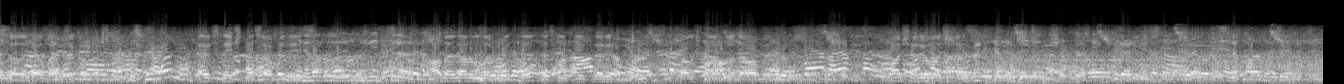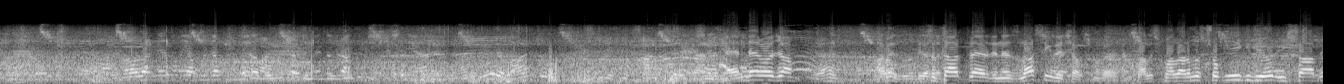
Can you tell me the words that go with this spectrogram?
sıradaki adayımıza kadar hepsine eşit mesafedeyiz. Adaylarımızla birlikte esnaf gezileri yapıyoruz. Çalışmalarımıza devam ediyoruz. Başarıya ulaşacağız. Ender Hocam, start verdiniz. Nasıl gidiyor çalışmalar? Çalışmalarımız çok iyi gidiyor İsa abi.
